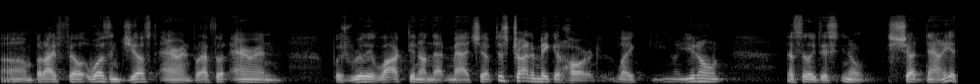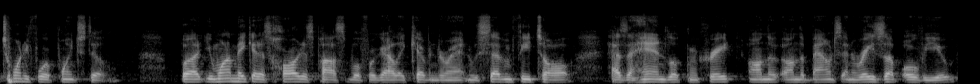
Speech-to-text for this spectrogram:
Um, but I felt it wasn't just Aaron, but I thought Aaron was really locked in on that matchup, just trying to make it hard. Like, you know, you don't necessarily just, you know, shut down. He had 24 points still. But you want to make it as hard as possible for a guy like Kevin Durant, who's seven feet tall, has a hand look and create on the on the bounce and raise up over you.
